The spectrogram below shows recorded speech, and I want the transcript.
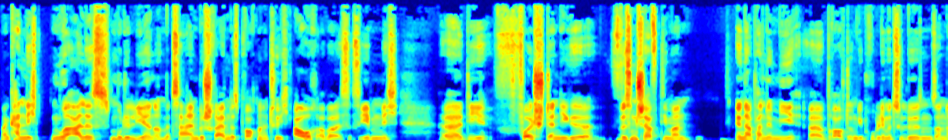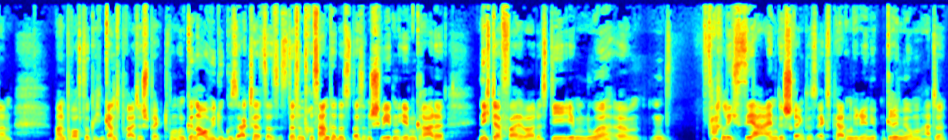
Man kann nicht nur alles modellieren und mit Zahlen beschreiben, das braucht man natürlich auch, aber es ist eben nicht äh, die vollständige Wissenschaft, die man in der Pandemie äh, braucht, um die Probleme zu lösen, sondern man braucht wirklich ein ganz breites Spektrum. Und genau wie du gesagt hast, das ist das Interessante, dass das in Schweden eben gerade nicht der Fall war, dass die eben nur ähm, ein fachlich sehr eingeschränktes Expertengremium hatte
